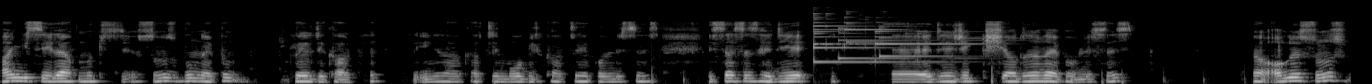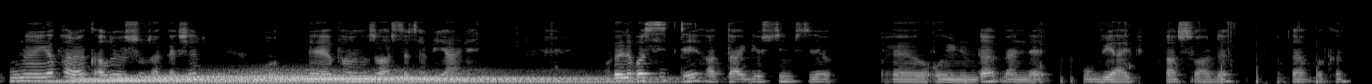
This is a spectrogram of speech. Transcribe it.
hangisiyle yapmak istiyorsunuz bunu yapın. Kredi kartı, inanal kartı, mobil kartı yapabilirsiniz. İsterseniz hediye e, edilecek kişi adına da yapabilirsiniz. E, alıyorsunuz. Bunu yaparak alıyorsunuz arkadaşlar. E, paranız varsa tabi yani. Böyle basitti. Hatta göstereyim size e, oyununda. Ben de bu VIP Plus vardı. Hatta bakın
